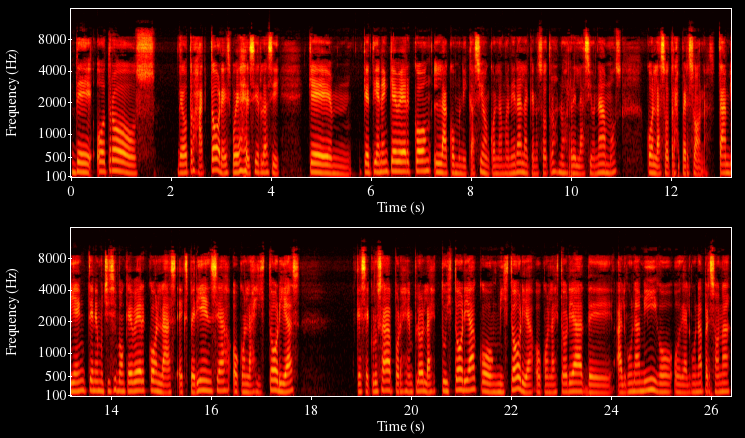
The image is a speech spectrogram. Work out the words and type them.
de otros, de otros actores, voy a decirlo así, que, que tienen que ver con la comunicación, con la manera en la que nosotros nos relacionamos con las otras personas. También tiene muchísimo que ver con las experiencias o con las historias que se cruza, por ejemplo, tu historia con mi historia o con la historia de algún amigo o de alguna persona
